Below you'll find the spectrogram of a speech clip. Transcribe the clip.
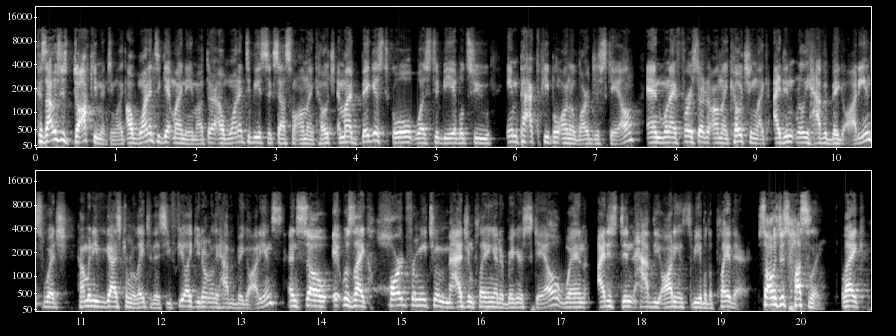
because I was just documenting. Like I wanted to get my name out there. I wanted to be a successful online coach. And my biggest goal was to be able to impact people on a larger scale. And when I first started online coaching, like I didn't really have a big audience, which how many of you guys can relate to this? You feel like you don't really have a big audience. And so it was like hard for me to imagine playing at a bigger scale when I just didn't have the audience to be able to play there. So I was just hustling. Like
